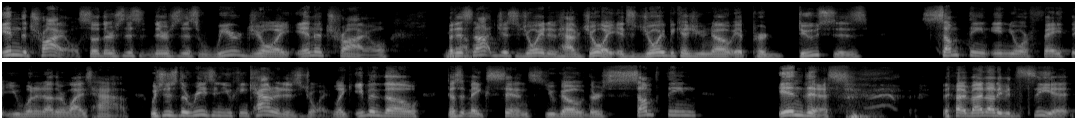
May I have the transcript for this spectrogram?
in the trial. So there's this there's this weird joy in a trial but yeah. it's not just joy to have joy. It's joy because you know it produces something in your faith that you wouldn't otherwise have, which is the reason you can count it as joy. Like even though it doesn't make sense, you go, there's something in this that I might not even see it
